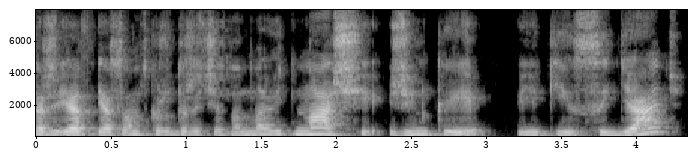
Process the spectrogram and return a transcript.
Я, я вам скажу дуже чесно, навіть наші жінки, які сидять,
